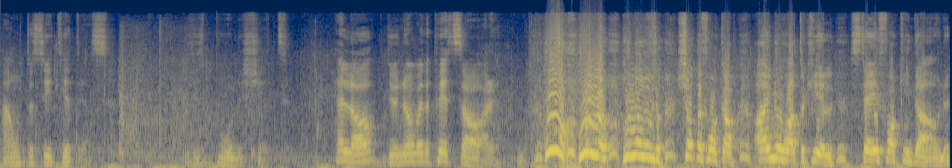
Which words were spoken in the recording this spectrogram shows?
I want to see titties. This is bullshit. Hello, do you know where the pits are? Oh, no, no, shut the fuck up. I know how to kill. Stay fucking down.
